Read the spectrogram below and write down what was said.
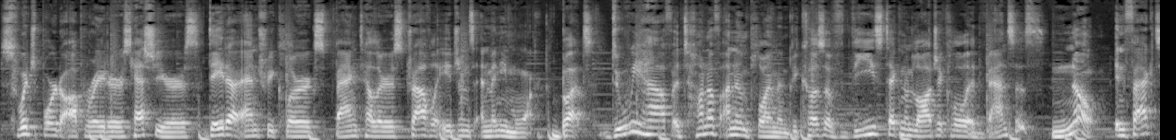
switchboard operators, cashiers, data entry clerks, bank tellers, travel agents, and many more. But do we have a ton of unemployment because of these technological advances? No. In fact,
